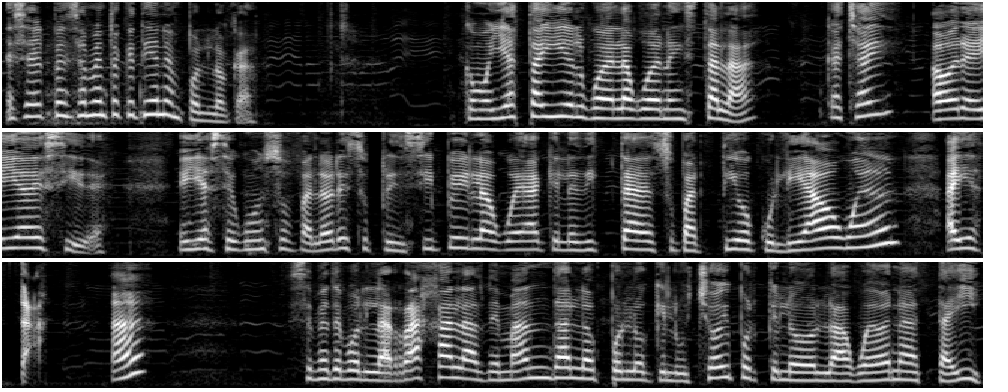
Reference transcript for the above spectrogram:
Ese es el pensamiento que tienen, por loca. Como ya está ahí el weón, la buena instalada, ¿cachai? Ahora ella decide. Ella según sus valores, sus principios y la wea que le dicta su partido culiado, weón, ahí está. ¿Ah? Se mete por la raja, las demandas, lo- por lo que luchó y porque lo, la weona está ahí.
